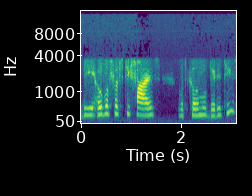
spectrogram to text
the over 55s with comorbidities.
